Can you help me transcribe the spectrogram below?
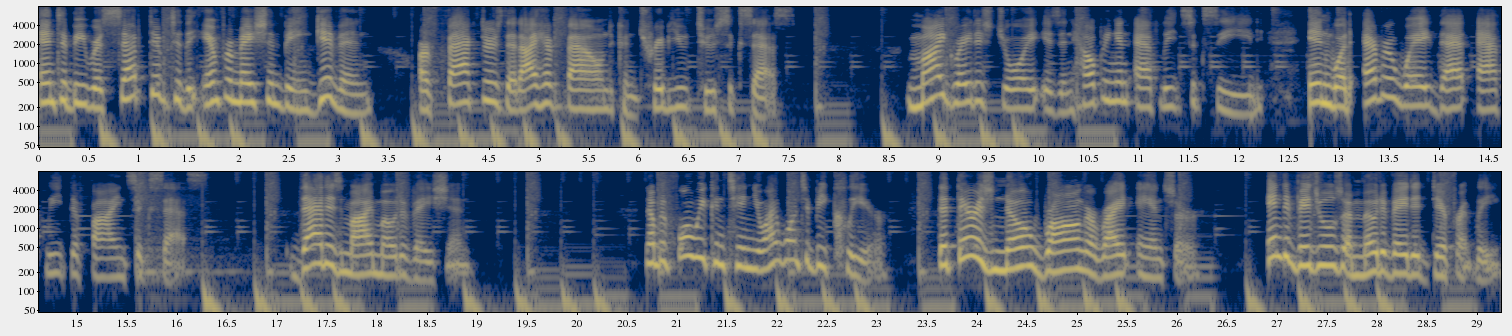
and to be receptive to the information being given are factors that I have found contribute to success. My greatest joy is in helping an athlete succeed in whatever way that athlete defines success. That is my motivation. Now, before we continue, I want to be clear that there is no wrong or right answer. Individuals are motivated differently.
